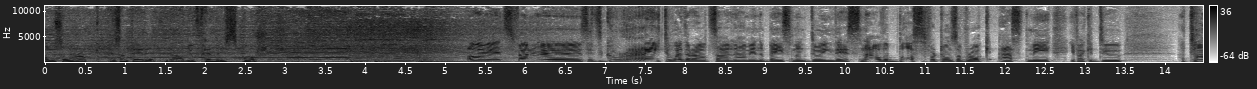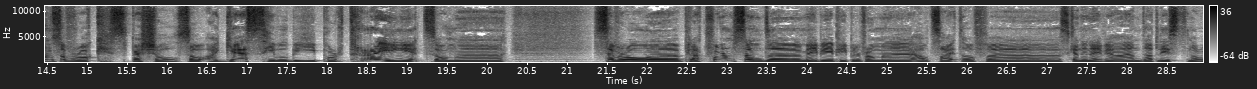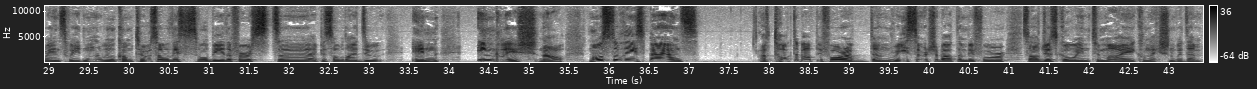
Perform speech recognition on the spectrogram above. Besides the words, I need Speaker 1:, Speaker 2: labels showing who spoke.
Speaker 1: Tons of Rock presenterer Radio Fenriz på norsk.
Speaker 2: Hi, it's Fenriz. It's great weather outside, and I'm in the basement doing this. Now, the boss for Tons of Rock asked me if I could do a Tons of Rock special. So I guess he will be portraying it on uh, several uh, platforms, and uh, maybe people from uh, outside of uh, Scandinavia and at least Norway and Sweden will come too. So this will be the first uh, episode I do in English. Now, most of these bands I've talked about before, I've done research about them before, so I'll just go into my connection with them.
